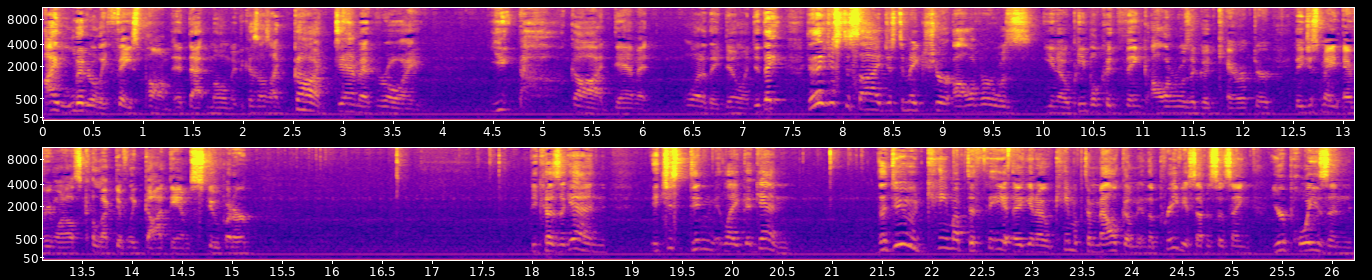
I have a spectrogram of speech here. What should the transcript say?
I literally face palmed at that moment because I was like, "God damn it, Roy! You." God damn it. What are they doing? Did they did they just decide just to make sure Oliver was, you know, people could think Oliver was a good character? They just made everyone else collectively goddamn stupider. Because again, it just didn't like again, the dude came up to Thea, uh, you know, came up to Malcolm in the previous episode saying, "You're poison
